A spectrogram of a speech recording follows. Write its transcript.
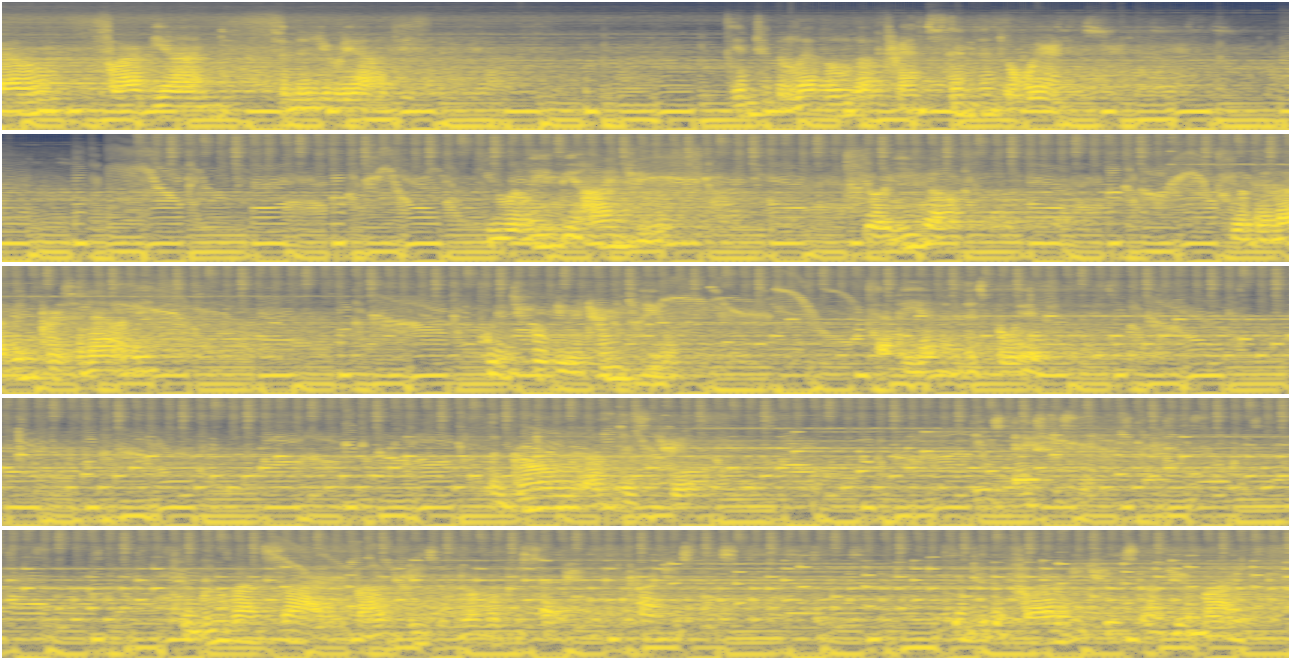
Travel far beyond familiar reality into the level of transcendent awareness. You will leave behind you your ego, your beloved personality, which will be returned to you at the end of this voyage. Goal of this trip is ecstasy. To move outside the boundaries of normal perception and consciousness into the far reaches of your mind.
